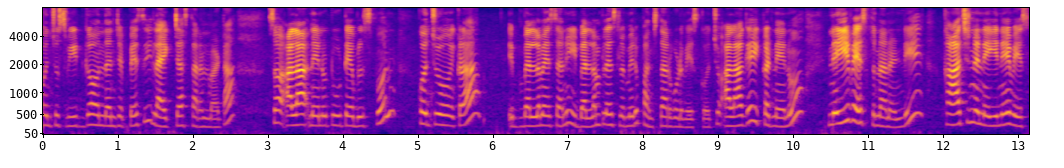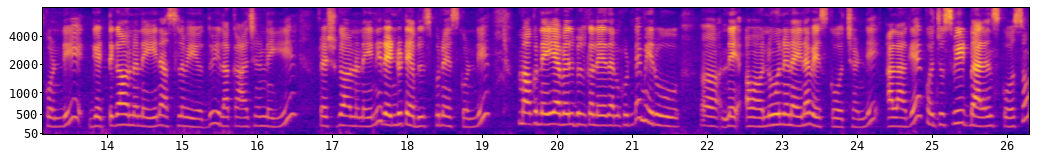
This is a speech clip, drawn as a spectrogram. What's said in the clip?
కొంచెం స్వీట్గా ఉందని చెప్పేసి లైక్ చేస్తారనమాట సో అలా నేను టూ టేబుల్ స్పూన్ కొంచెం ఇక్కడ బెల్లం వేసాను. ఈ బెల్లం ప్లేస్లో మీరు పంచదార కూడా వేసుకోవచ్చు. అలాగే ఇక్కడ నేను నెయ్యి వేస్తున్నానండి. కాచిన నెయ్యినే వేసుకోండి. గట్టిగా ఉన్న నెయ్యిని అస్సలు వేయొద్దు. ఇలా కాచిన నెయ్యి ఫ్రెష్గా ఉన్న నెయ్యిని రెండు టేబుల్ స్పూన్ వేసుకోండి. మాకు నెయ్యి అవైలబుల్గా లేదనుకుంటే మీరు నూనెనైనా వేసుకోవచ్చండి. అలాగే కొంచెం స్వీట్ బ్యాలెన్స్ కోసం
